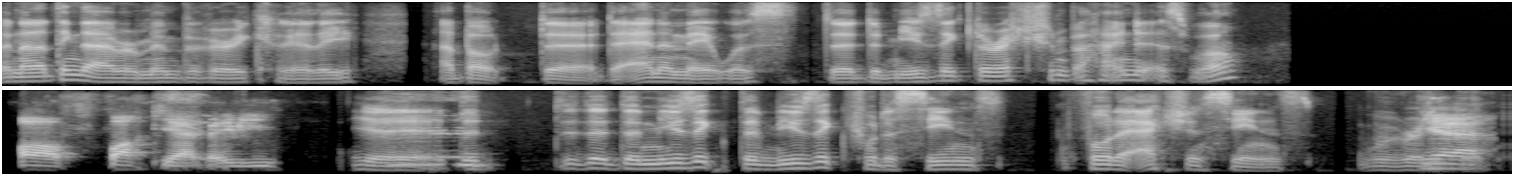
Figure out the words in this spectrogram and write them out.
another thing that I remember very clearly about the the anime was the the music direction behind it as well. Oh fuck yeah, baby. Yeah, the, the the the music the music for the scenes for the action scenes were really Yeah. good.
